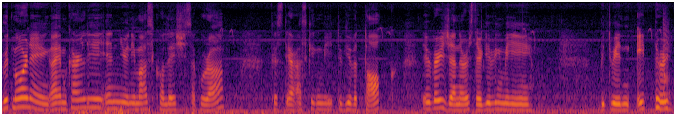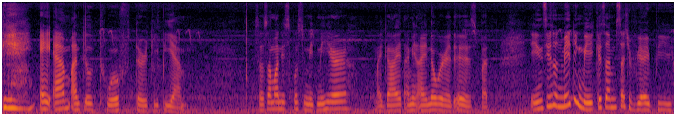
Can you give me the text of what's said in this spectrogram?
Good morning. I am currently in Unimas College Sakura because they're asking me to give a talk. They're very generous. They're giving me between 8.30 a.m. until 12.30 p.m. So someone is supposed to meet me here, my guide. I mean, I know where it is, but he insists on meeting me because I'm such a VIP.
